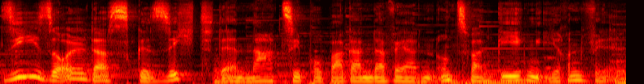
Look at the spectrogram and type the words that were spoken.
Sie soll das Gesicht der Nazi-Propaganda werden, und zwar gegen ihren Willen.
